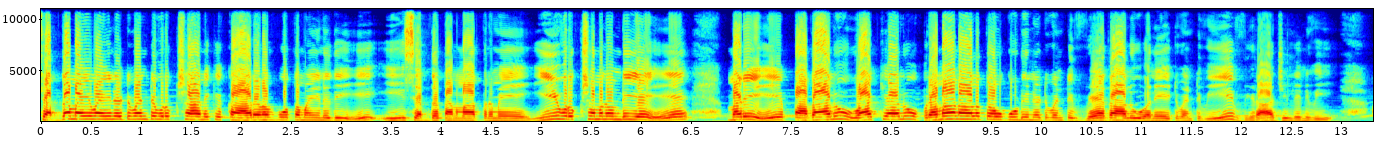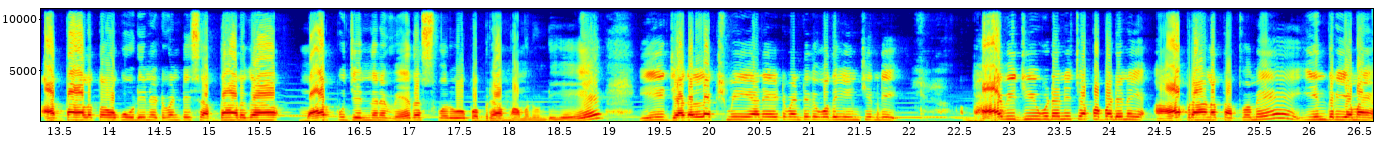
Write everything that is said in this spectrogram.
శబ్దమయమైనటువంటి వృక్షానికి కారణభూతమైనది ఈ శబ్ద తన్మాత్రమే ఈ వృక్షము నుండియే మరి పదాలు వాక్యాలు ప్రమాణాలతో కూడినటువంటి వేదాలు అనేటువంటివి విరాజిల్లినవి. అర్థాలతో కూడినటువంటి శబ్దాలుగా మార్పు చెందిన వేద స్వరూప బ్రహ్మము నుండియే ఈ జగల్లక్ష్మి అనేటువంటిది ఉదయించింది. భావి జీవుడని చెప్పబడిన ఆ ప్రాణతత్వమే ఇంద్రియమయ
